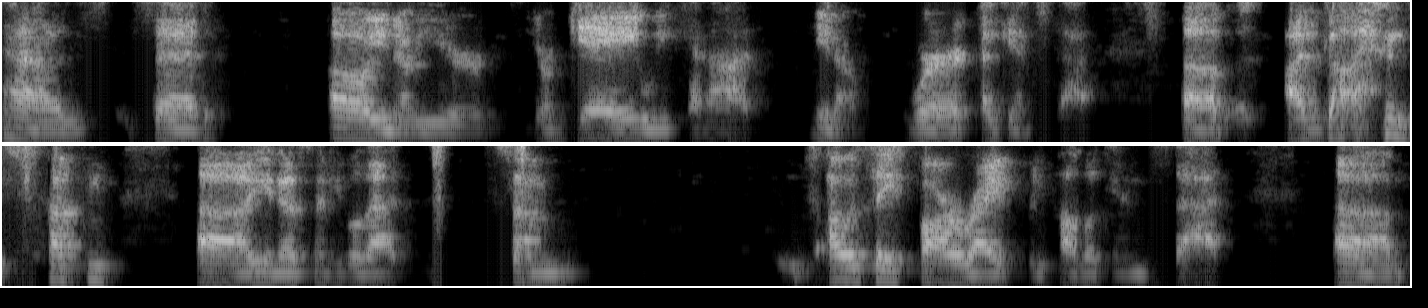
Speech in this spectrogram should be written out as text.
has said, "Oh, you know, you're you're gay. We cannot, you know, we're against that." Uh, I've gotten some, uh, you know, some people that some, I would say far right Republicans that um,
